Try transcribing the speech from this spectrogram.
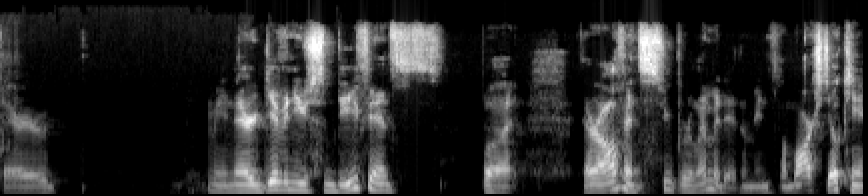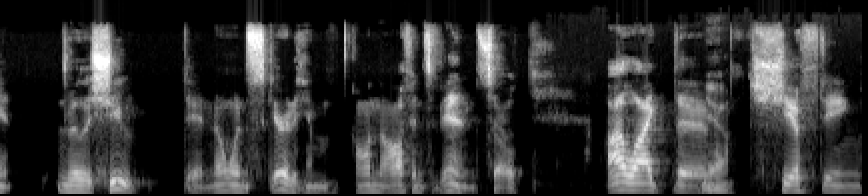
they're, I mean, they're giving you some defense, but their offense is super limited. I mean, Lamar still can't really shoot, and no one's scared of him on the offensive end. So, I like the yeah. shifting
